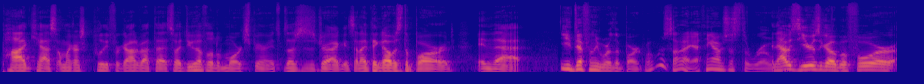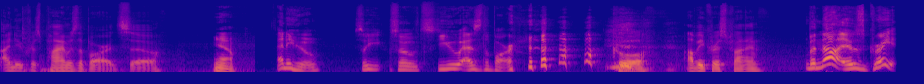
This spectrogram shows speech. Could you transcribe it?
podcast. Oh my gosh, I completely forgot about that. So I do have a little more experience with Dungeons and Dragons, and I think I was the bard in that. You definitely were the bard. What was I? I think I was just the rogue. And that was years ago before I knew Chris Pine was the bard. So yeah. Anywho, so you, so it's you as the bard. cool. I'll be Chris Pine. But no, it was great.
